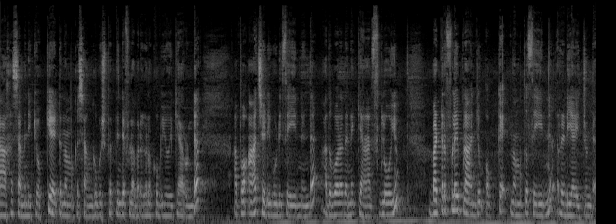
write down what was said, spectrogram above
ദാഹശമനിക്കൊക്കെ ആയിട്ട് നമുക്ക് ശംഖുപുഷ്പത്തിന്റെ ഫ്ലവറുകളൊക്കെ ഉപയോഗിക്കാറുണ്ട്. അപ്പോൾ ആ ചെടി കൂടി സെയിലിനുണ്ട് അതുപോലെ തന്നെ ക്യാറ്റ്സ് ഗ്ലോയും ബട്ടർഫ്ലൈ പ്ലാന്റും ഒക്കെ നമുക്ക് സെയിലിന് റെഡി ആയിട്ടുണ്ട്.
